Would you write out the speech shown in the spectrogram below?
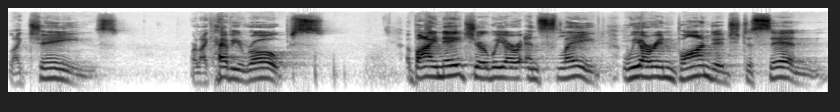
like chains or like heavy ropes. By nature, we are enslaved. We are in bondage to sin.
